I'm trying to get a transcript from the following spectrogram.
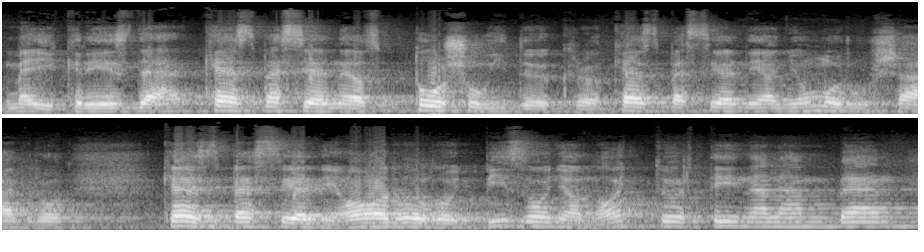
melyik rész, de kezd beszélni az utolsó időkről, kezd beszélni a nyomorúságról, kezd beszélni arról, hogy bizony a nagy történelemben,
